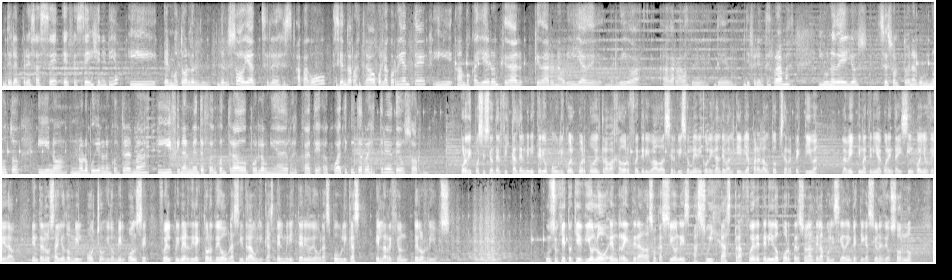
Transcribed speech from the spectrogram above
de la empresa CFC Ingeniería y el motor del, del se les apagó siendo arrastrado por la corriente y ambos cayeron, quedar, quedaron a orilla del río agarrados de, de diferentes ramas y uno de ellos se soltó en algún minuto y no, no, lo pudieron encontrar más y finalmente fue encontrado por la unidad de rescate acuático y terrestre de Osorno. Por disposición del fiscal del Ministerio Público, el cuerpo del trabajador fue derivado al Servicio Médico Legal de Valdivia para la autopsia respectiva. La víctima tenía 45 años de edad. Entre los años 2008 y 2011 fue el primer director de obras hidráulicas del Ministerio de Obras Públicas en la región de Los Ríos. Un sujeto que violó en reiteradas ocasiones a su hijastra fue detenido por personal de la Policía de Investigaciones de Osorno.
